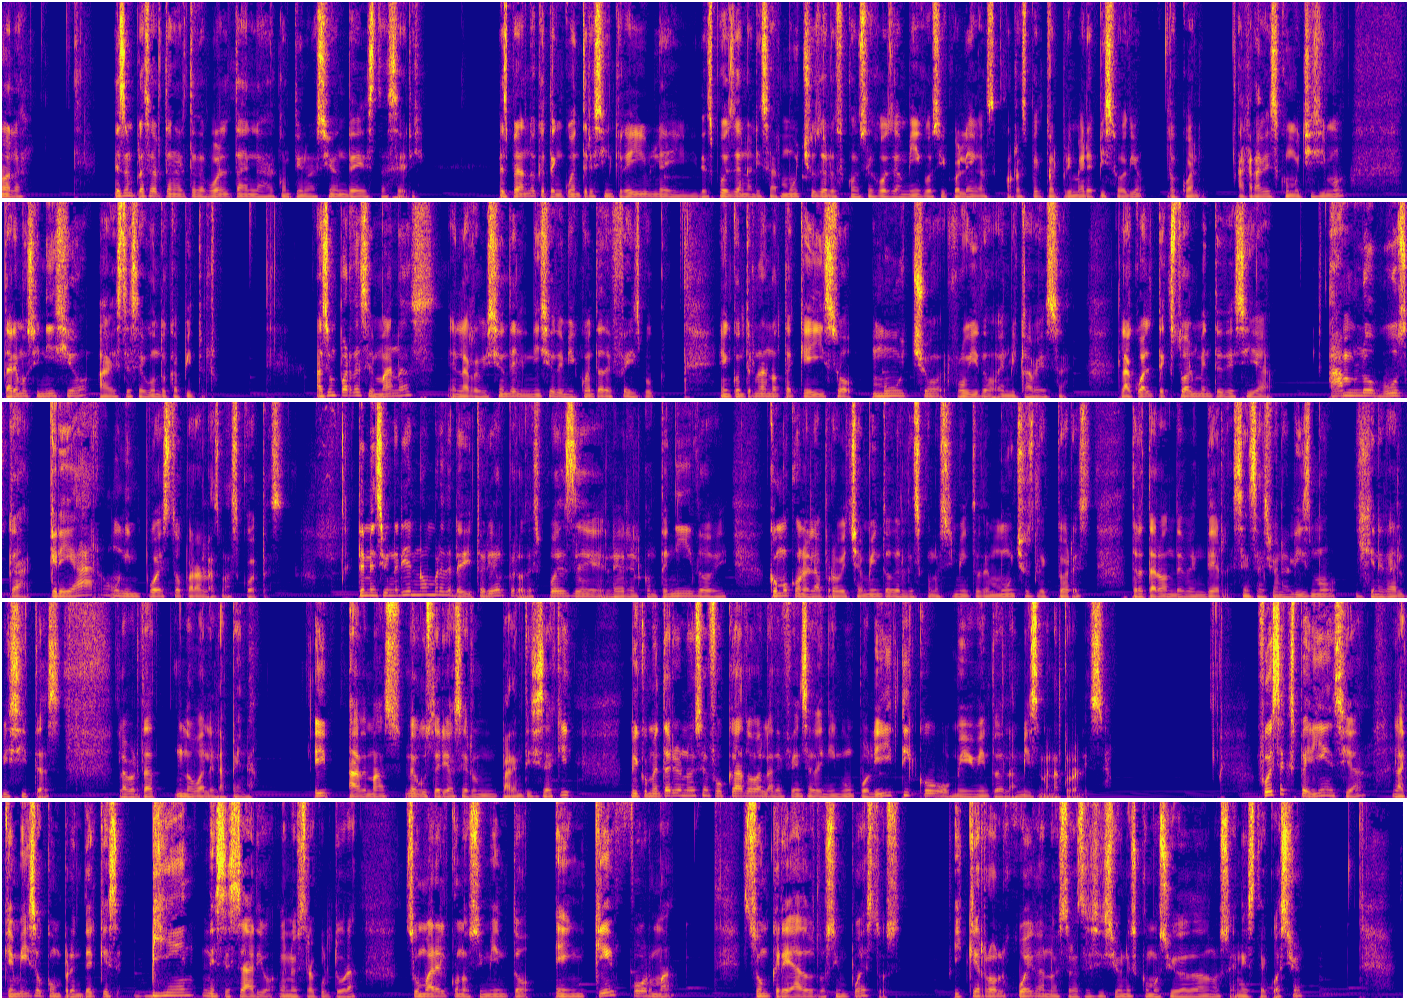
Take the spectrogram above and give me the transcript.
Hola, es un placer tenerte de vuelta en la continuación de esta serie. Esperando que te encuentres increíble y después de analizar muchos de los consejos de amigos y colegas con respecto al primer episodio, lo cual agradezco muchísimo, daremos inicio a este segundo capítulo. Hace un par de semanas, en la revisión del inicio de mi cuenta de Facebook, encontré una nota que hizo mucho ruido en mi cabeza, la cual textualmente decía, AMLO busca crear un impuesto para las mascotas. Te mencionaría el nombre del editorial, pero después de leer el contenido y cómo con el aprovechamiento del desconocimiento de muchos lectores trataron de vender sensacionalismo y generar visitas, la verdad no vale la pena. Y además me gustaría hacer un paréntesis aquí. Mi comentario no es enfocado a la defensa de ningún político o movimiento de la misma naturaleza. Fue esa experiencia la que me hizo comprender que es bien necesario en nuestra cultura sumar el conocimiento en qué forma son creados los impuestos y qué rol juegan nuestras decisiones como ciudadanos en esta ecuación.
